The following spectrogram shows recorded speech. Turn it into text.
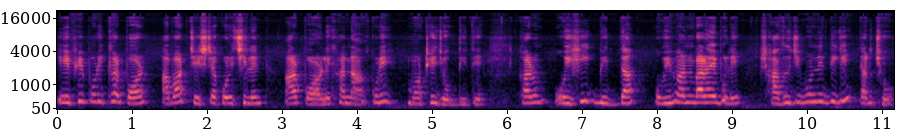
এফএ পরীক্ষার পর আবার চেষ্টা করেছিলেন আর পড়ালেখা না করে মঠে যোগ দিতে। কারণ ঐহিক বিদ্যা অভিমান বাড়ায় বলে সাধু জীবনের দিকেই তার ঝোঁক।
